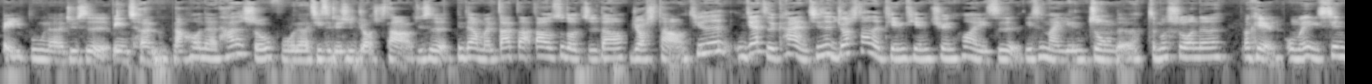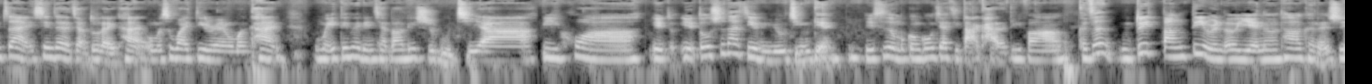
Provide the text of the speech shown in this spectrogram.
北部呢就是槟城，然后呢，它的首府呢其实就是 Georgetown，就是现在我们大大大多数都知道 Georgetown。其实你这样子看，其实 Georgetown 的甜甜圈化也是也是蛮严重的。怎么说呢？OK，我们以现在现在的角度来看，我们是外地人，我们看我们一定会联想到历史古迹啊、壁画啊，也也都是那些旅游景点，也是我们公共假期打卡的地方。可是你对当地人而言呢，它可能是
